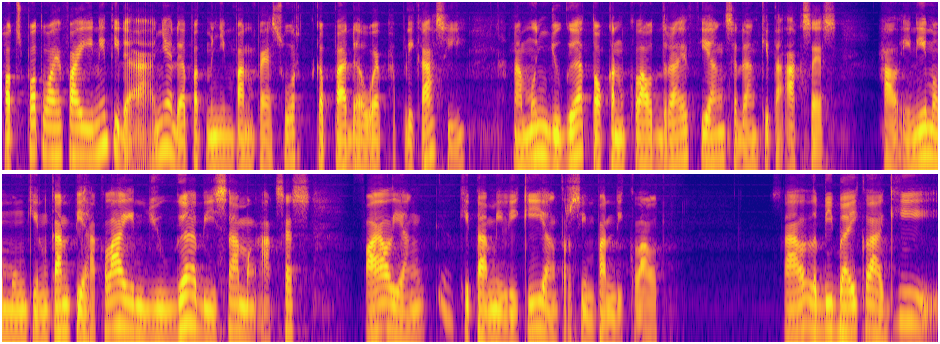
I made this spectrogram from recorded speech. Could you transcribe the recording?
Hotspot WiFi ini tidak hanya dapat menyimpan password kepada web aplikasi, namun juga token cloud drive yang sedang kita akses – Hal ini memungkinkan pihak lain juga bisa mengakses file yang kita miliki yang tersimpan di cloud. Lebih baik lagi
